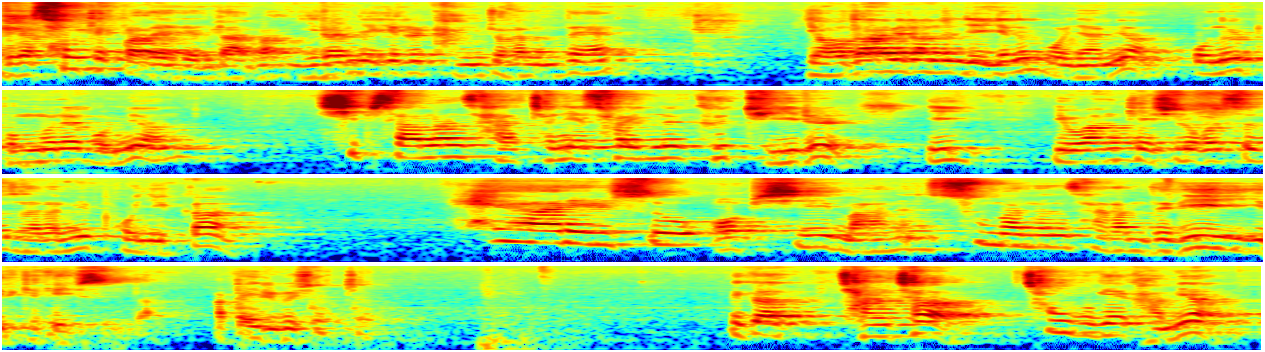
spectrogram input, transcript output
우리가 선택받아야 된다. 막 이런 얘기를 강조하는데 여담이라는 얘기는 뭐냐면 오늘 본문에 보면 14만 4천이 서 있는 그 뒤를 이 요한계시록을 쓴 사람이 보니까 헤아릴 수 없이 많은 수많은 사람들이 이렇게 되어 있습니다. 아까 읽으셨죠? 그러니까 장차 천국에 가면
